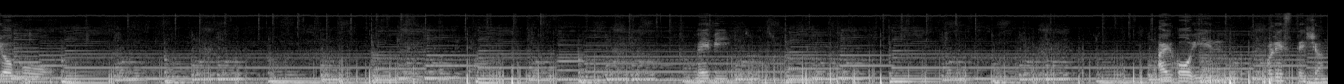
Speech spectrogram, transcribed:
여보. Maybe. I go in police station.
